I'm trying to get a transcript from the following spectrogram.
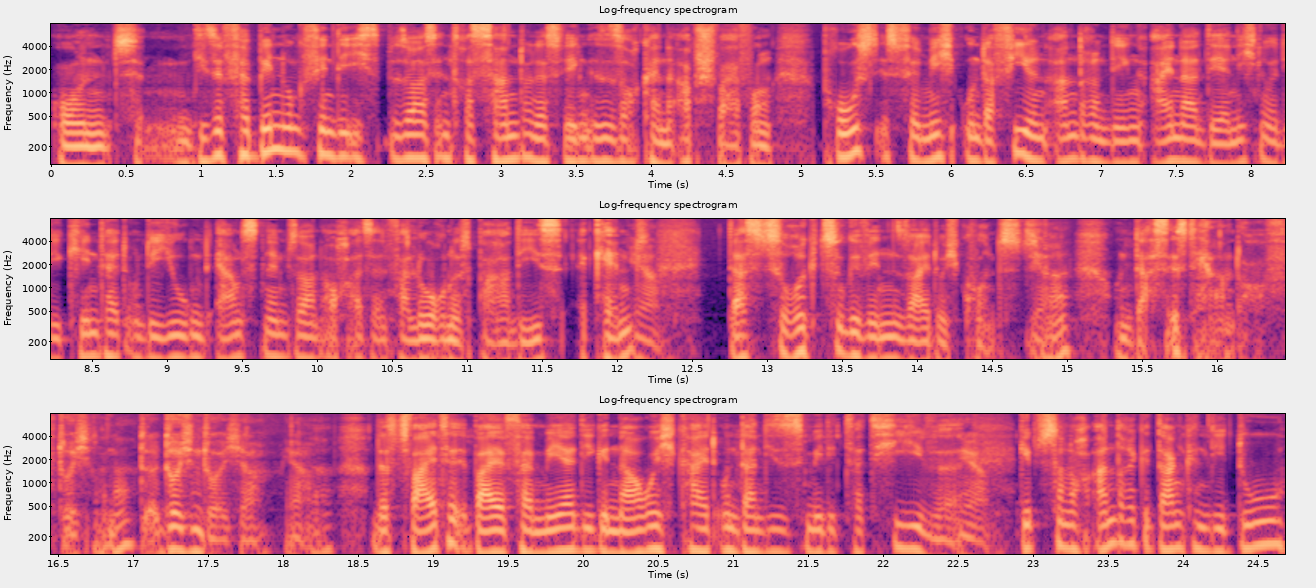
Und diese Verbindung finde ich besonders interessant und deswegen ist es auch keine Abschweifung. Proust ist für mich unter vielen anderen Dingen einer, der nicht nur die Kindheit und die Jugend ernst nimmt, sondern auch als ein verlorenes Paradies erkennt. Ja das zurückzugewinnen sei durch Kunst. Ja. ja? Und das ist Herrndorf. Durch, durch und durch, ja. ja. ja. Und das zweite bei Vermeer die Genauigkeit und dann dieses Meditative. Ja. Gibt es da noch andere Gedanken, die du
